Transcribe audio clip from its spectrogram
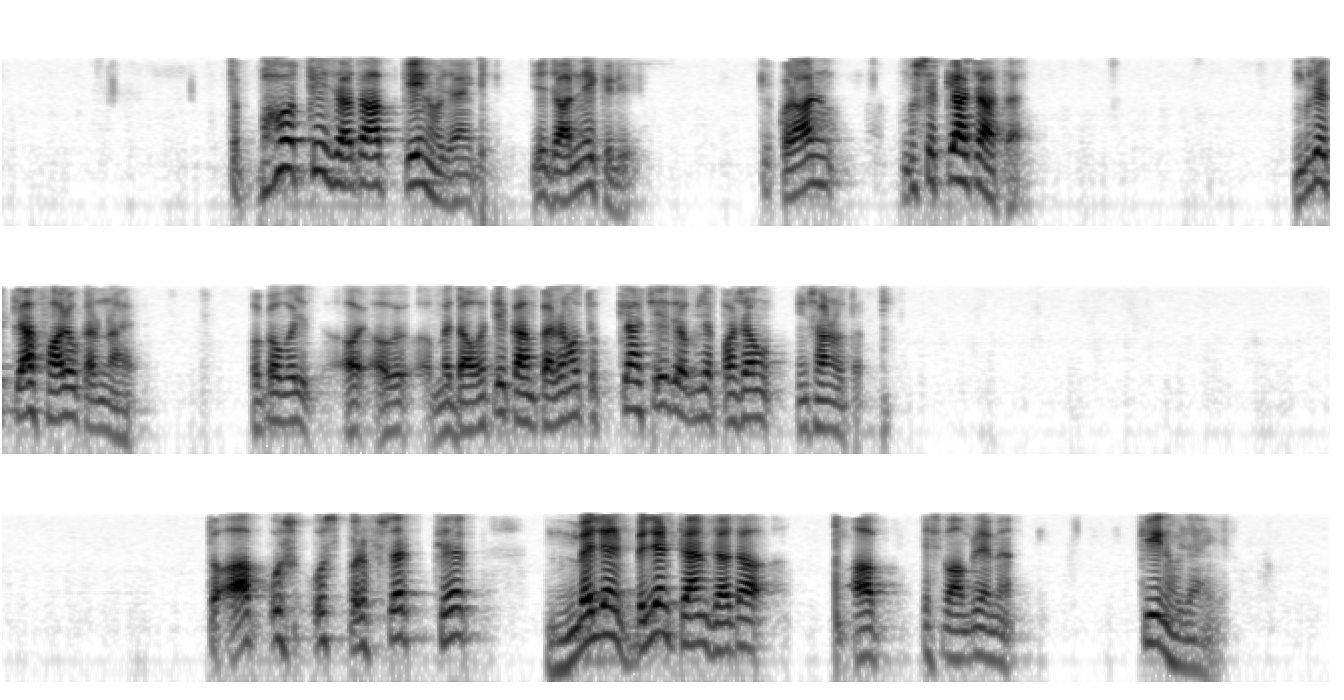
تو بہت ہی زیادہ آپ کین ہو جائیں گے یہ جاننے کے لیے کہ قرآن مجھ سے کیا چاہتا ہے۔ مجھے کیا فالو کرنا ہے۔ میں دعوتی کام کر رہا ہوں تو کیا چیز ہے مجھے پہنچاؤں انسانوں تک؟ تو آپ اس اس پروفیسر سے ملین بلین ٹائم زیادہ آپ اس معاملے میں کین ہو جائیں گے۔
